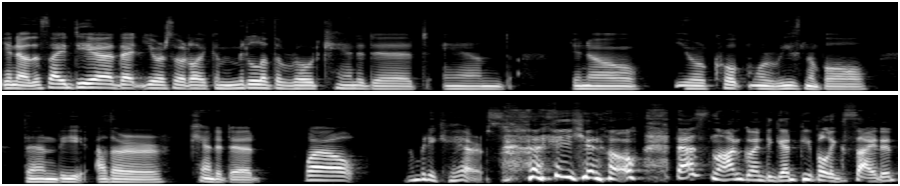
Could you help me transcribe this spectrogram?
You know, this idea that you're sort of like a middle of the road candidate and you know, you're, quote, more reasonable than the other candidate. Well, nobody cares. you know, that's not going to get people excited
